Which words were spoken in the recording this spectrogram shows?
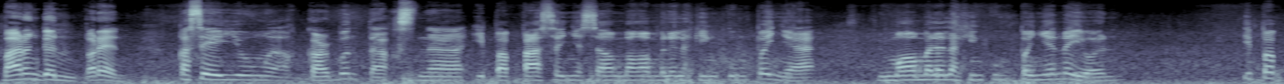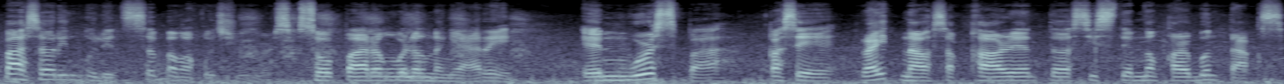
parang ganun pa rin. Kasi yung uh, carbon tax na ipapasa niya sa mga malalaking kumpanya, yung mga malalaking kumpanya na yon, ipapasa rin ulit sa mga consumers. So parang walang nangyari. And worse pa, kasi right now sa current uh, system ng carbon tax,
